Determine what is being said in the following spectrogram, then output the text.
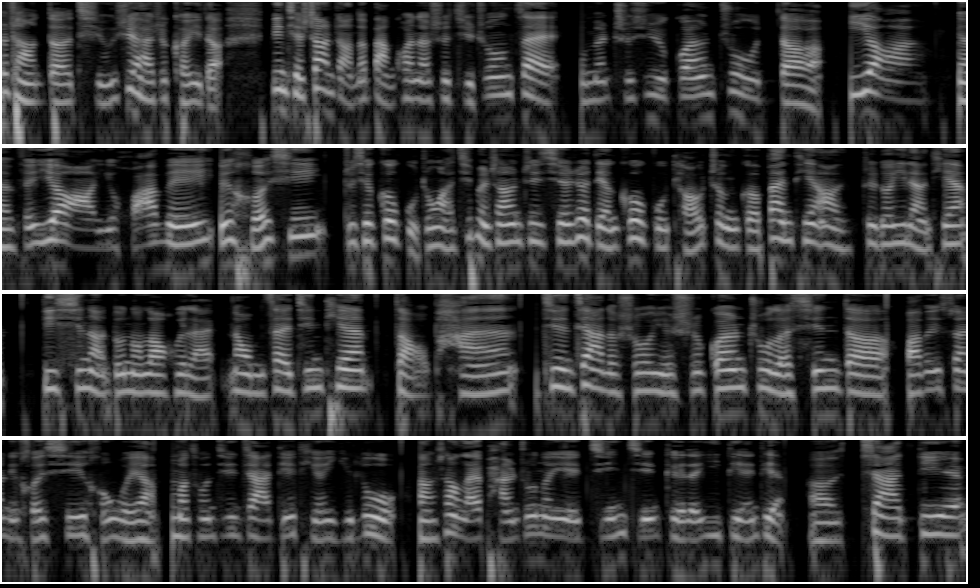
市场的情绪还是可以的，并且上涨的板块呢是集中在我们持续关注的医药啊。减肥药啊，以华为为核心这些个股中啊，基本上这些热点个股调整个半天啊，最多一两天，低吸呢都能捞回来。那我们在今天早盘竞价的时候，也是关注了新的华为算力核心恒为啊。那么从竞价跌停一路涨上来，盘中呢也仅仅给了一点点呃下跌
